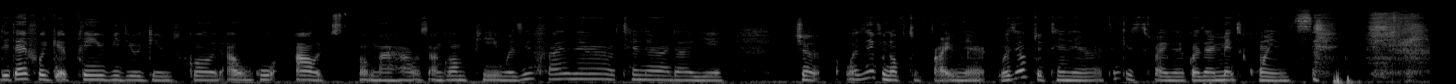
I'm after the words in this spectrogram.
did i forget playing video games? God i'll go out of my house and go and pay was it five naira or ten naira that year was it even up to five naira was it up to ten naira i think it's five naira because i met coins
